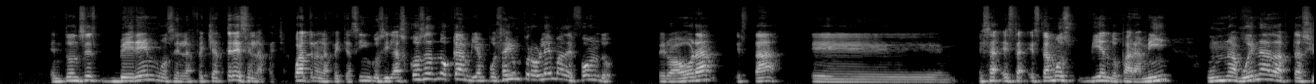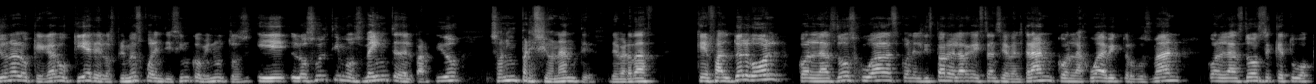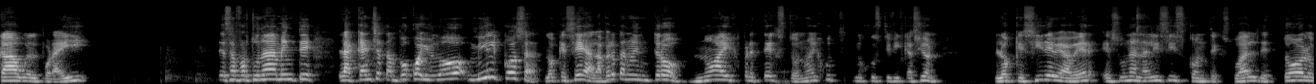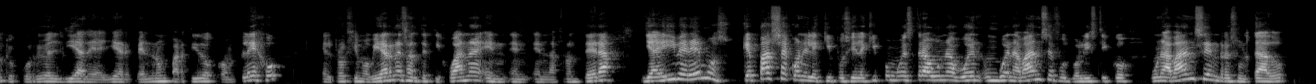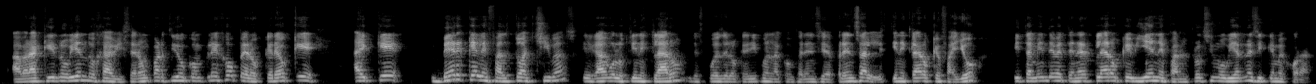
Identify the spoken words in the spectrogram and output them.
Entonces veremos en la fecha 3, en la fecha 4, en la fecha 5, si las cosas no cambian, pues hay un problema de fondo, pero ahora está, eh, estamos viendo para mí una buena adaptación a lo que Gago quiere los primeros 45 minutos y los últimos 20 del partido son impresionantes, de verdad. Que faltó el gol con las dos jugadas, con el disparo de larga distancia de Beltrán, con la jugada de Víctor Guzmán, con las dos de que tuvo Cowell por ahí. Desafortunadamente, la cancha tampoco ayudó, mil cosas, lo que sea, la pelota no entró, no hay pretexto, no hay justificación. Lo que sí debe haber es un análisis contextual de todo lo que ocurrió el día de ayer. Vendrá un partido complejo el próximo viernes ante Tijuana en, la frontera y ahí veremos qué pasa con el equipo. Si el equipo muestra buen, un buen avance futbolístico, un avance en resultado, habrá que irlo viendo, Javi. Será un partido complejo, pero creo que hay que ver qué le faltó a Chivas, que Gago lo tiene claro después de lo que dijo en la conferencia de prensa, le tiene claro que falló y también debe tener claro qué viene para el próximo viernes y qué mejorar.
